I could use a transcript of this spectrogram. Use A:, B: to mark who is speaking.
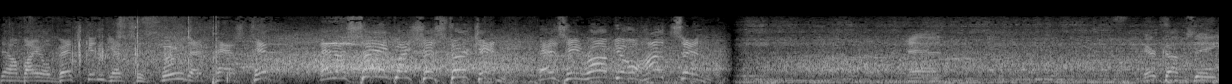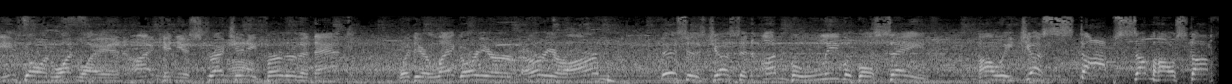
A: Down by Ovechkin, gets it through, that pass tip, and a save by Shesterkin as he robbed Johansson.
B: And here comes the, he's going one way, and I, can you stretch any further than that with your leg or your, or your arm? This is just an unbelievable save. How he just stops, somehow stops.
